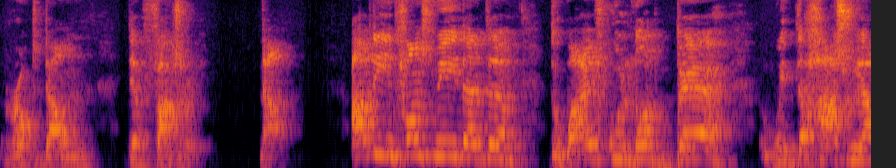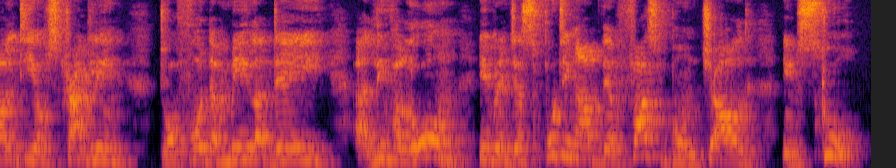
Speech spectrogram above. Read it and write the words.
rocked down their factory. Now, Abdi informs me that the, wife could not bear with the harsh reality of struggling to afford a meal a day, uh, live alone, even just putting up their firstborn child in school.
